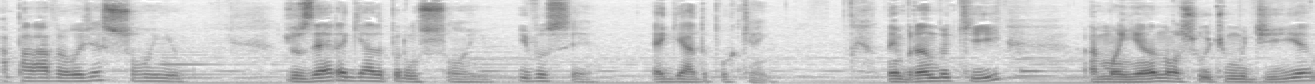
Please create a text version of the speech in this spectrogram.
A palavra hoje é sonho. José era guiado por um sonho. E você é guiado por quem? Lembrando que amanhã, nosso último dia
